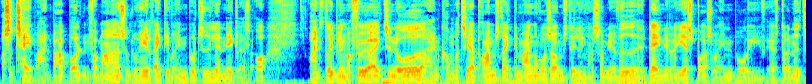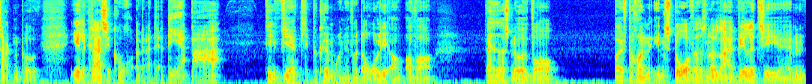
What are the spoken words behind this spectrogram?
Og så taber han bare bolden for meget, som du helt rigtigt var inde på tidligere, Niklas. Og, og hans driblinger fører ikke til noget, og han kommer til at bremse rigtig mange af vores omstillinger, som jeg ved, øh, Daniel og Jesper også var inde på i, efter nedtakten på i El Clasico. Og det er bare, det er virkelig bekymrende, hvor dårlig og, og hvor, hvad hedder sådan noget, hvor, hvor efterhånden en stor, hvad hedder sådan noget, liability, øh,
